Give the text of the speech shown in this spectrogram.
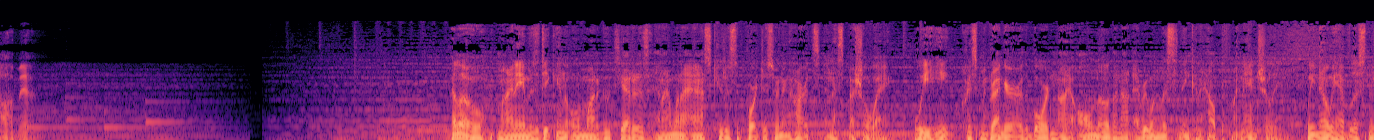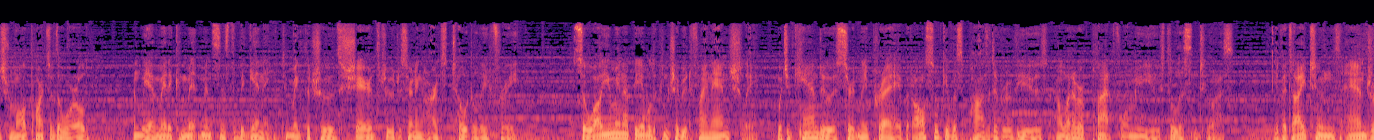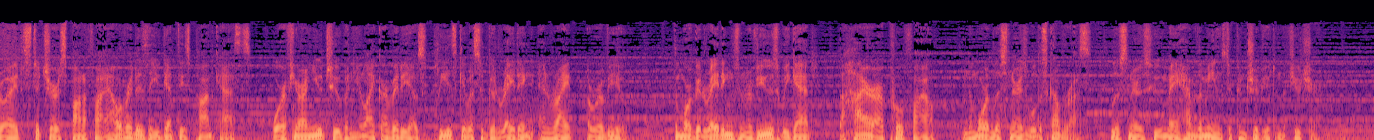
Amen. Hello, my name is Deacon Omar Gutierrez, and I want to ask you to support Discerning Hearts in a special way. We, Chris McGregor, the board, and I all know that not everyone listening can help financially. We know we have listeners from all parts of the world, and we have made a commitment since the beginning to make the truths shared through Discerning Hearts totally free. So while you may not be able to contribute financially, what you can do is certainly pray, but also give us positive reviews on whatever platform you use to listen to us. If it's iTunes, Android, Stitcher, Spotify, however it is that you get these podcasts, or if you're on YouTube and you like our videos, please give us a good rating and write a review. The more good ratings and reviews we get, the higher our profile, and the more listeners will discover us, listeners who may have the means to contribute in the future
